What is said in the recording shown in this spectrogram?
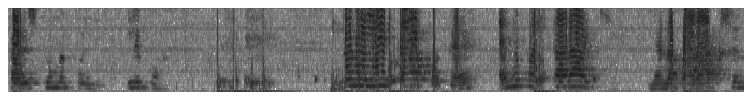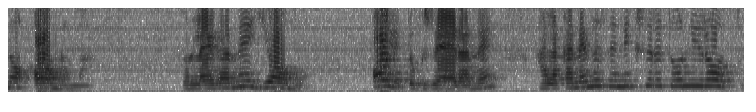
Ευχαριστούμε πολύ. Λοιπόν, ήταν λέει κάποτε ένα παλικαράκι με ένα παράξενο όνομα. Το λέγανε γιο μου. Όλοι το ξέρανε, αλλά κανένας δεν ήξερε το όνειρό του.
